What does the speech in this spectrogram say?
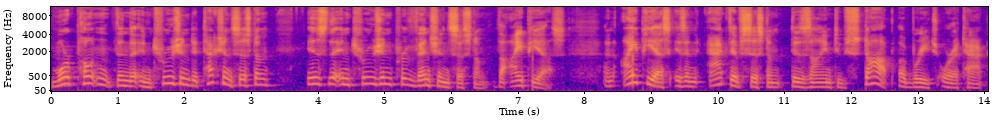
More potent than the intrusion detection system is the intrusion prevention system, the IPS. An IPS is an active system designed to stop a breach or attack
